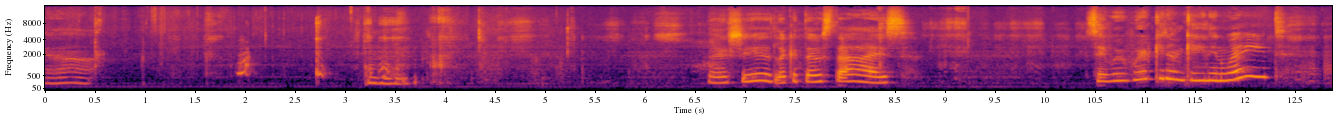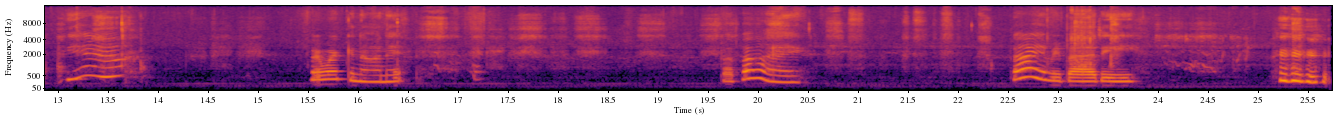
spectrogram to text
Yeah. there she is. Look at those thighs. Say, we're working on gaining weight. Yeah. We're working on it. Bye-bye. Bye, everybody.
